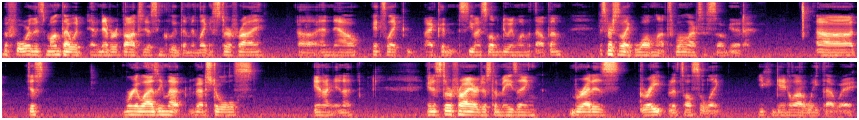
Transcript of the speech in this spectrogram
Before this month, I would have never thought to just include them in like a stir fry, uh, and now it's like I couldn't see myself doing one without them. Especially like walnuts. Walnuts are so good. Uh, just realizing that vegetables in a in a in a stir fry are just amazing. Bread is great, but it's also like you can gain a lot of weight that way.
